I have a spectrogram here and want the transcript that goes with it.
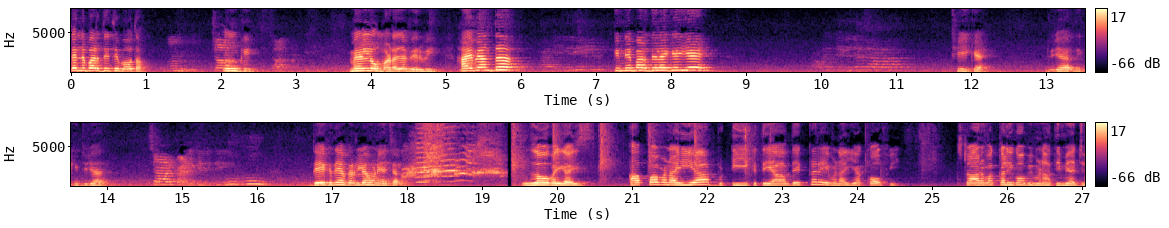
ਤਿੰਨ ਪਰਦੇ ਇੱਥੇ ਬਹੁਤ ਆ। ਹਮ, ਚਾਰ ਕੀ? ਚਾਰ ਮਿਲ ਲਓ ਮਾੜਾ ਜਿਹਾ ਫਿਰ ਵੀ। ਹਾਏ ਬੇਅੰਤ ਕਿੰਨੇ ਪਰਦੇ ਲੈ ਕੇ ਆਈਏ? ਠੀਕ ਹੈ। ਜੁਝਾਰ ਦੇਖੀ ਜੁਝਾਰ ਚਾਰ ਪੈਣਗੇ ਦੀਦੀ। ਦੇਖਦੇ ਆ ਫਿਰ ਲਿਆਉਣੇ ਆ ਚੱਲ। ਲਓ ਬਈ ਗਾਇਸ ਆਪਾਂ ਬਣਾਈ ਆ ਬੁਟੀਕ ਤੇ ਆਪਦੇ ਘਰੇ ਬਣਾਈ ਆ ਕਾਫੀ ਸਟਾਰਬਕ ਵਾਲੀ ਕਾਫੀ ਬਣਾਤੀ ਮੈਂ ਅੱਜ।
